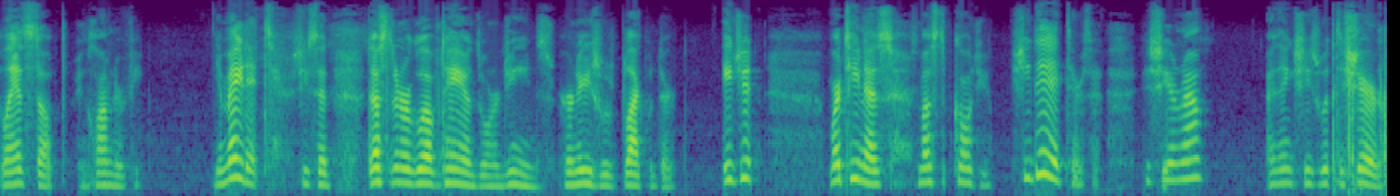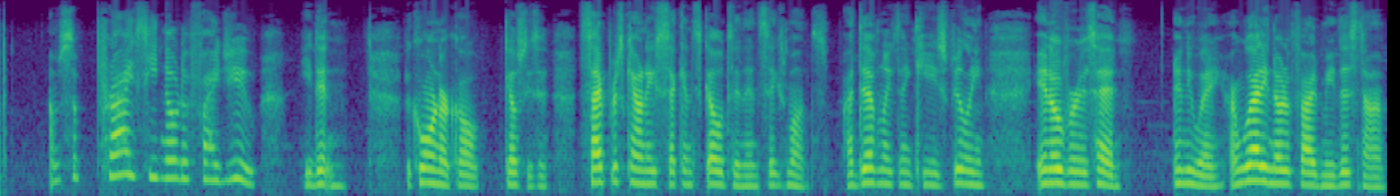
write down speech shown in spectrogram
glanced up and climbed her feet. You made it, she said, dusting her gloved hands on her jeans. Her knees was black with dirt. Agent Martinez must have called you. She did, Tara said. Is she around? I think she's with the sheriff. I'm surprised he notified you. He didn't. The coroner called. Kelsey said, Cypress County's second skeleton in six months. I definitely think he's feeling in over his head. Anyway, I'm glad he notified me this time.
